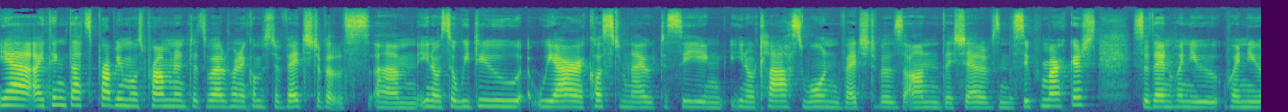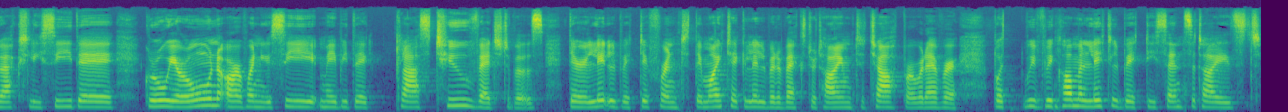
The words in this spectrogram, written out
Yeah, I think that's probably most prominent as well when it comes to vegetables. Um, you know, so we do we are accustomed now to seeing you know class one vegetables on the shelves in the supermarket. So then when you when you actually see the grow your own, or when you see maybe the class two vegetables, they're a little bit different. They might take a little bit of extra time to chop or whatever, but we've become a little bit desensitized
